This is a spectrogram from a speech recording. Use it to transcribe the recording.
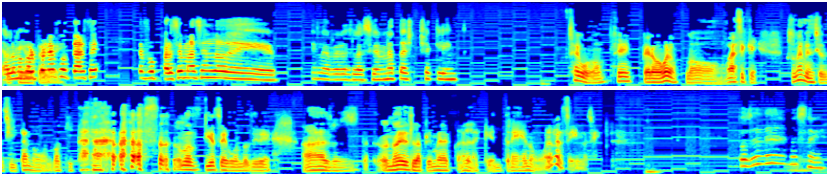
a lo mejor para enfocarse, enfocarse más en lo de en la relación Natasha Clint, Seguro, sí, pero bueno, no, así que es una mencioncita, no, no quita nada, unos 10 segundos y de, ah, no es la primera a la que entreno, o algo así, no sé. Pues, eh, no sé.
